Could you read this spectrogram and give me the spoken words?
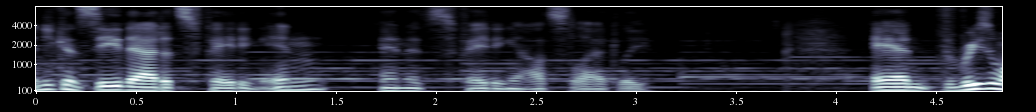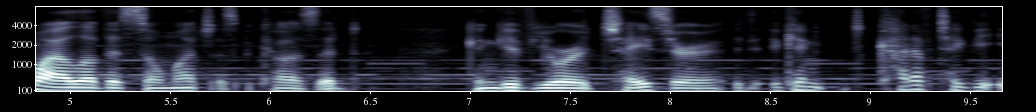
And you can see that it's fading in and it's fading out slightly. And the reason why I love this so much is because it can give your chaser, it, can kind of take the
